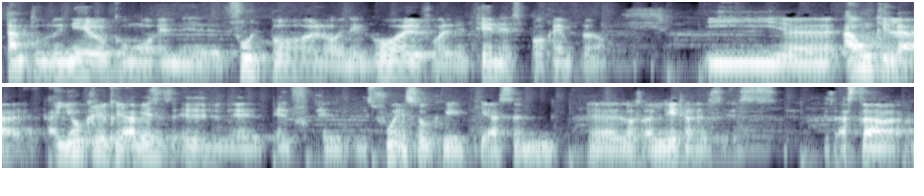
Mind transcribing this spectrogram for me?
tanto dinero como en el fútbol o en el golf o en el tenis, por ejemplo. ¿no? Y eh, aunque la, yo creo que a veces el, el, esfuerzo que, que hacen eh, los atletas es, es, hasta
